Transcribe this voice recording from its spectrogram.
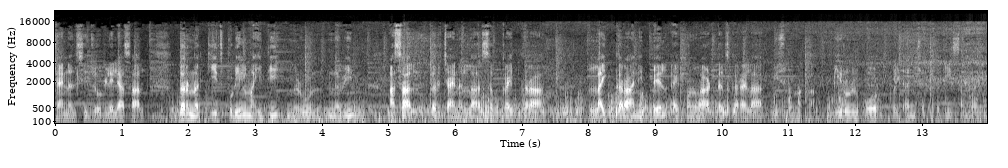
चॅनलशी जोडलेले असाल तर नक्कीच पुढील माहिती मिळवून नवीन असाल तर चॅनलला सबस्क्राईब करा लाईक करा आणि बेल आयकॉनला टच करायला विसरू नका. Bureau report Paithan Chhatrapati Sambhaji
